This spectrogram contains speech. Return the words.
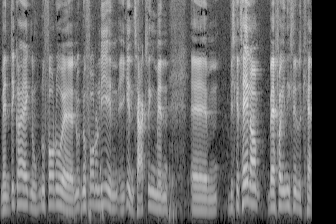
Men det gør jeg ikke nu. Nu får du, øh, nu, nu får du lige en, ikke en tackling, men øh, vi skal tale om, hvad foreningslivet kan.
